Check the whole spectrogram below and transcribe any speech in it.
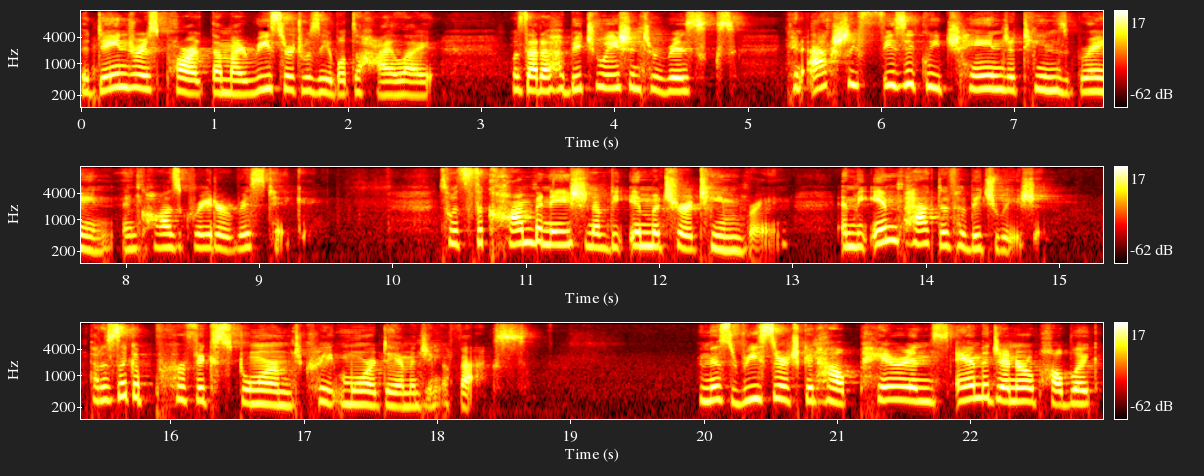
The dangerous part that my research was able to highlight was that a habituation to risks can actually physically change a teen's brain and cause greater risk taking. So it's the combination of the immature teen brain and the impact of habituation that is like a perfect storm to create more damaging effects. And this research can help parents and the general public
